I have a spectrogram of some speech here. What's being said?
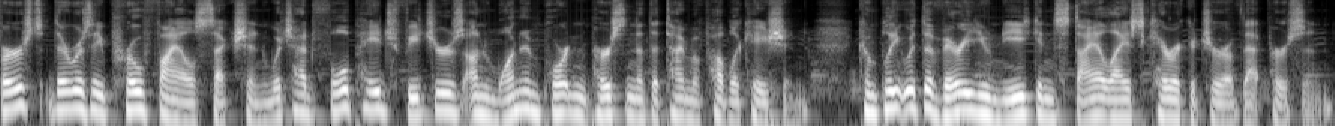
First, there was a profile section which had full page features on one important person at the time of publication, complete with a very unique and stylized caricature of that person.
